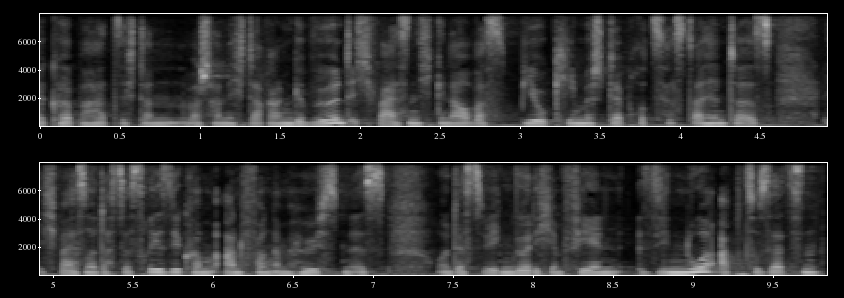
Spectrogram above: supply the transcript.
Der Körper hat sich dann wahrscheinlich daran gewöhnt. Ich weiß nicht genau, was biochemisch der Prozess dahinter ist. Ich weiß nur, dass das Risiko am Anfang am höchsten ist. Und deswegen würde ich empfehlen, sie nur abzusetzen,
